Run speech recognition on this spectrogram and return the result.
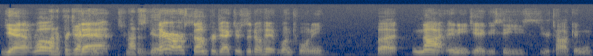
Yeah, well, On a projector, that- it's not as good. there are some projectors that'll hit 120, but not any JVCs. You're talking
